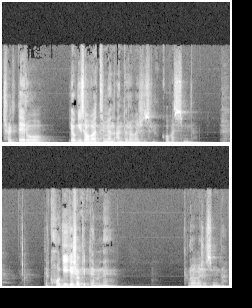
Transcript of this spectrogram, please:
절대로 여기서 같으면 안 돌아가셨을 것 같습니다. 거기 계셨기 때문에 돌아가셨습니다.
